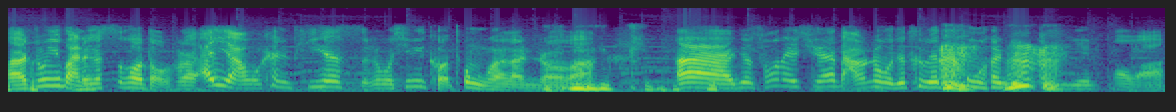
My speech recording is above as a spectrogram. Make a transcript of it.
啊，终于把这个四号抖出来。哎呀，我看你提鞋死了，我心里可痛快了，你知道吧？哎，就从那去年打完之后，我就特别痛恨这个你知道吧？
